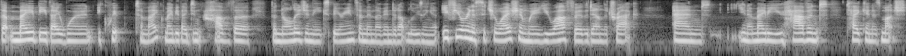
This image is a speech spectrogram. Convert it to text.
that maybe they weren't equipped to make. Maybe they didn't have the, the knowledge and the experience, and then they've ended up losing it. If you're in a situation where you are further down the track and you know maybe you haven't taken as much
